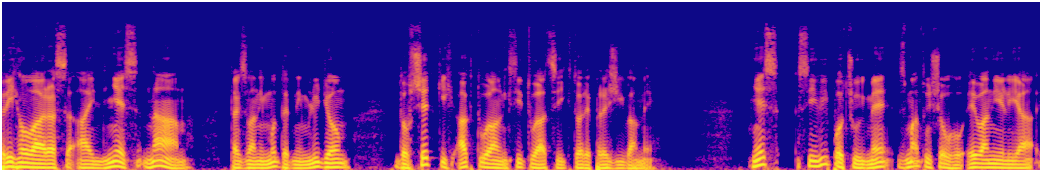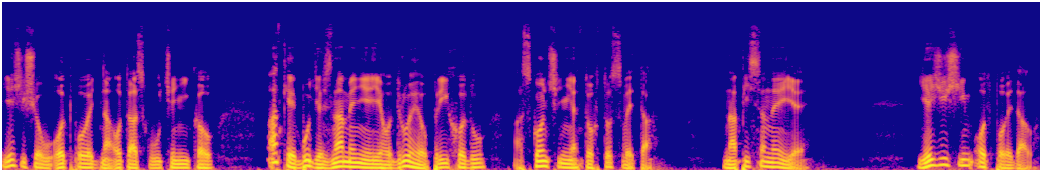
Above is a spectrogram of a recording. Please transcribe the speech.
prihovára sa aj dnes nám, tzv. moderným ľuďom, do všetkých aktuálnych situácií, ktoré prežívame. Dnes si vypočujme z Matúšovho Evanielia Ježišovu odpoveď na otázku učeníkov, aké bude znamenie jeho druhého príchodu a skončenia tohto sveta. Napísané je Ježiš im odpovedal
